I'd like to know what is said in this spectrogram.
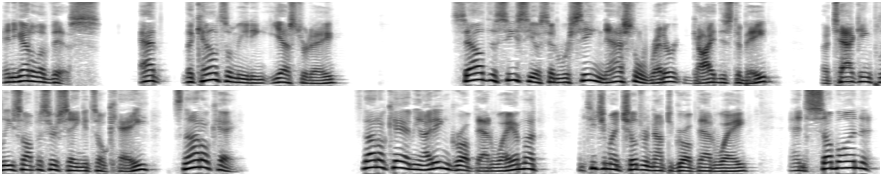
And you got to love this. At the council meeting yesterday, Sal DiCiccio said, We're seeing national rhetoric guide this debate, attacking police officers, saying it's okay. It's not okay. It's not okay. I mean, I didn't grow up that way. I'm not, I'm teaching my children not to grow up that way. And someone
